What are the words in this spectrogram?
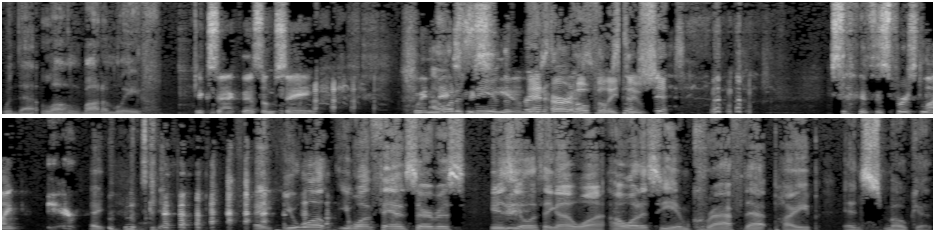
with that long bottom leaf. Exactly. That's what I'm saying. When I next wanna we see him see him, And her, hopefully, too. shit. it's his first line. Here. Hey, hey, you want you want fan service? Here's the only thing I want. I want to see him craft that pipe and smoke it.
